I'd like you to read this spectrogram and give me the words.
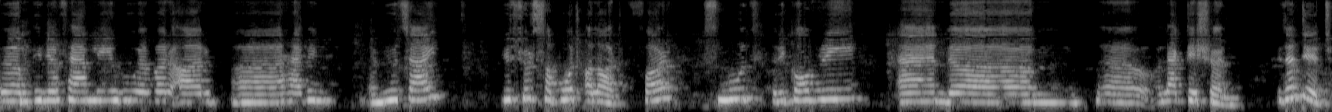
um, in your family, whoever are uh, having a new child, you should support a lot for smooth recovery and um, uh, lactation, isn't it?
